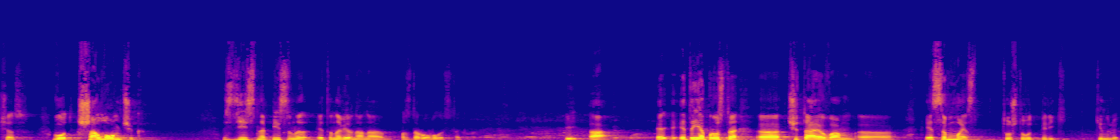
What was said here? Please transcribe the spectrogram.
сейчас. Вот, шаломчик. Здесь написано, это, наверное, она поздоровалась так. И, а, э, это я просто э, читаю вам э, смс, то, что вот перекинули кинули.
